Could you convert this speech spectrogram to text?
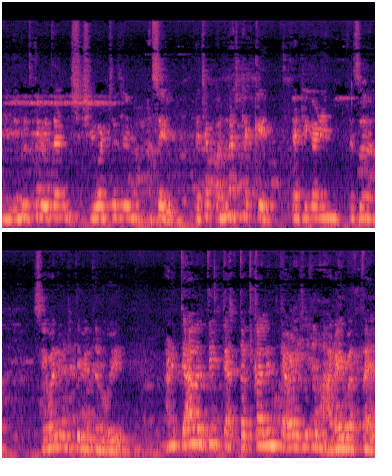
निवृत्ती वेतन शेवटचं जे असेल त्याच्या पन्नास टक्के त्या ठिकाणी त्याचं सेवानिवृत्ती वेतन होईल. त्यावरती त्या तत्कालीन त्यावेळेचा जो महागाई भत्ता आहे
